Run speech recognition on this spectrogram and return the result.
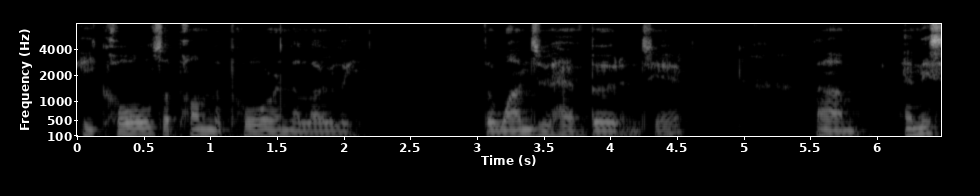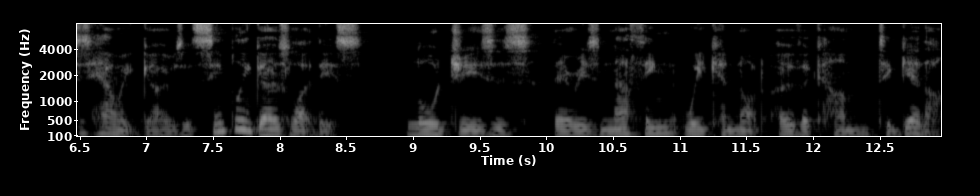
He calls upon the poor and the lowly, the ones who have burdens, yeah? Um, and this is how it goes. It simply goes like this Lord Jesus, there is nothing we cannot overcome together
